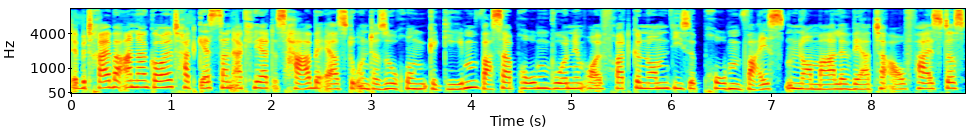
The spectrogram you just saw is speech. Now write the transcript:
Der Betreiber Anagold hat gestern erklärt, es habe erste Untersuchungen gegeben. Wasserproben wurden im Euphrat genommen. Diese Proben weisten normale Werte auf auf, heißt es.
